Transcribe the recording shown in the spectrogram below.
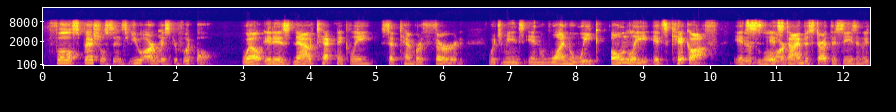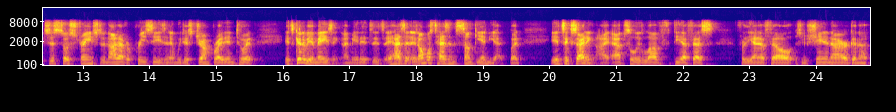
fall special since you are Mr. Football? Well, it is now technically September 3rd, which means in one week only it's kickoff. It's it's time to start the season. It's just so strange to not have a preseason and we just jump right into it. It's going to be amazing. I mean, it's, it's it hasn't it almost hasn't sunk in yet, but it's exciting. I absolutely love DFS for the NFL. So Shane and I are going to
